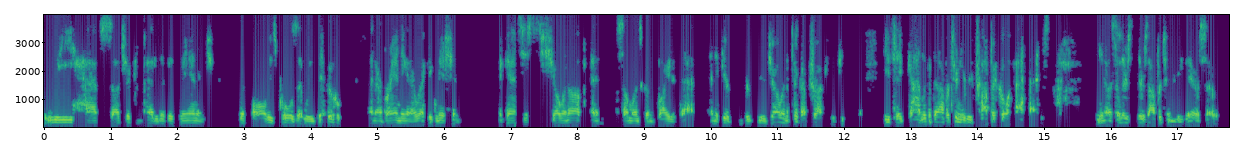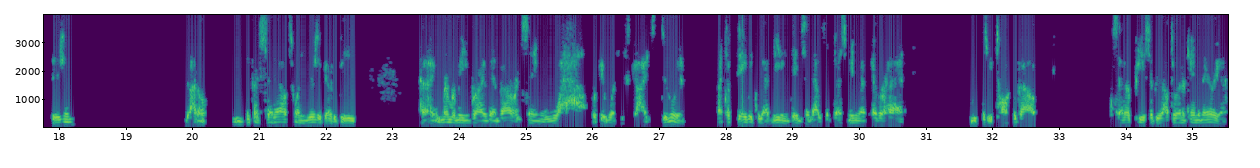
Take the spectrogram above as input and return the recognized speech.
we have such a competitive advantage with all these pools that we do and our branding and our recognition. Again, it's just showing up and someone's going to bite at that. And if you're, you're, you're Joe in a pickup truck, you, would say, God, look at the opportunity Tropical has. You know, so there's, there's opportunity there. So vision. I don't think I set out 20 years ago to be, I remember meeting Brian Van Bauer and saying, wow, look at what this guy's doing. I took David to that meeting. David said that was the best meeting I've ever had because we talked about centerpiece of your outdoor entertainment area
